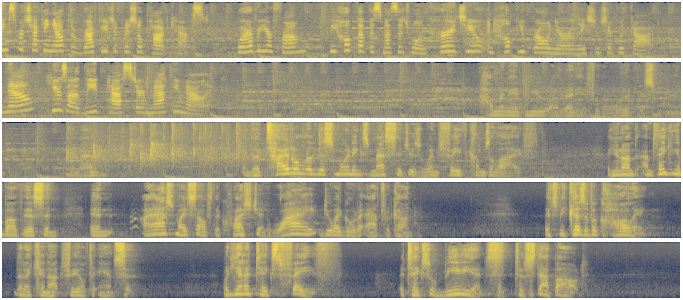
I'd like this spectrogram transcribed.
Thanks for checking out the Refuge Official podcast. Wherever you're from, we hope that this message will encourage you and help you grow in your relationship with God. Now, here's our lead pastor, Matthew Malik. How many of you are ready for the word this morning? Amen. The title of this morning's message is When Faith Comes Alive. And you know, I'm, I'm thinking about this, and, and I asked myself the question why do I go to Africa? It's because of a calling that I cannot fail to answer. But yet it takes faith, it takes obedience to step out.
